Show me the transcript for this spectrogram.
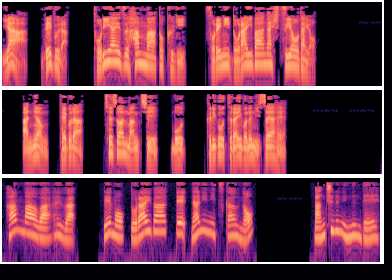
やあ、デブラ。とりあえずハンマーと釘、それにドライバーが必要だよ。 안녕, 데브라. 최소한 망치, 못, 그리고 드라이버는 있어야 해. ハンマーはあるわ。でも、ドライバーって何に使うの 망치는 있는데.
